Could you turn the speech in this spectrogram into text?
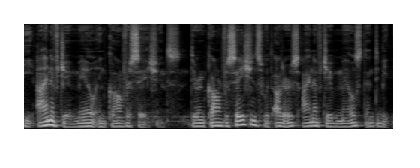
The INFJ male in conversations. During conversations with others, INFJ males tend to be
